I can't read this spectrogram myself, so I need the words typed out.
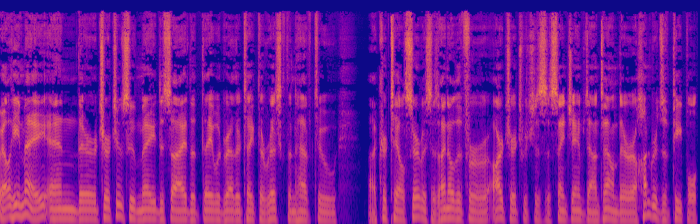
Well, he may, and there are churches who may decide that they would rather take the risk than have to uh, curtail services. I know that for our church, which is St. James downtown, there are hundreds of people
